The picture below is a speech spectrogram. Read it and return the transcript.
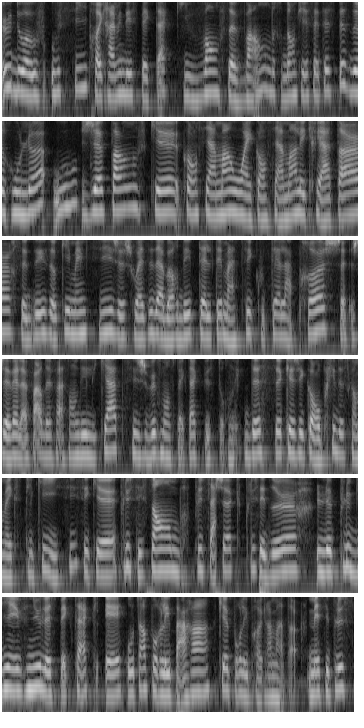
eux doivent aussi programmer des spectacles qui vont se vendre. Donc, il y a cette espèce de roue-là où je pense que consciemment ou inconsciemment, les créateurs se disent, OK, même si je choisis d'aborder telle thématique ou telle approche, je vais le faire de façon délicate si je veux que mon spectacle puisse tourner. De ce que j'ai compris, de ce qu'on m'a expliqué ici, c'est que plus c'est sombre, plus ça choque, plus c'est dur, le plus bienvenu le spectacle est, autant pour les parents que pour les programmateurs. Mais c'est plus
